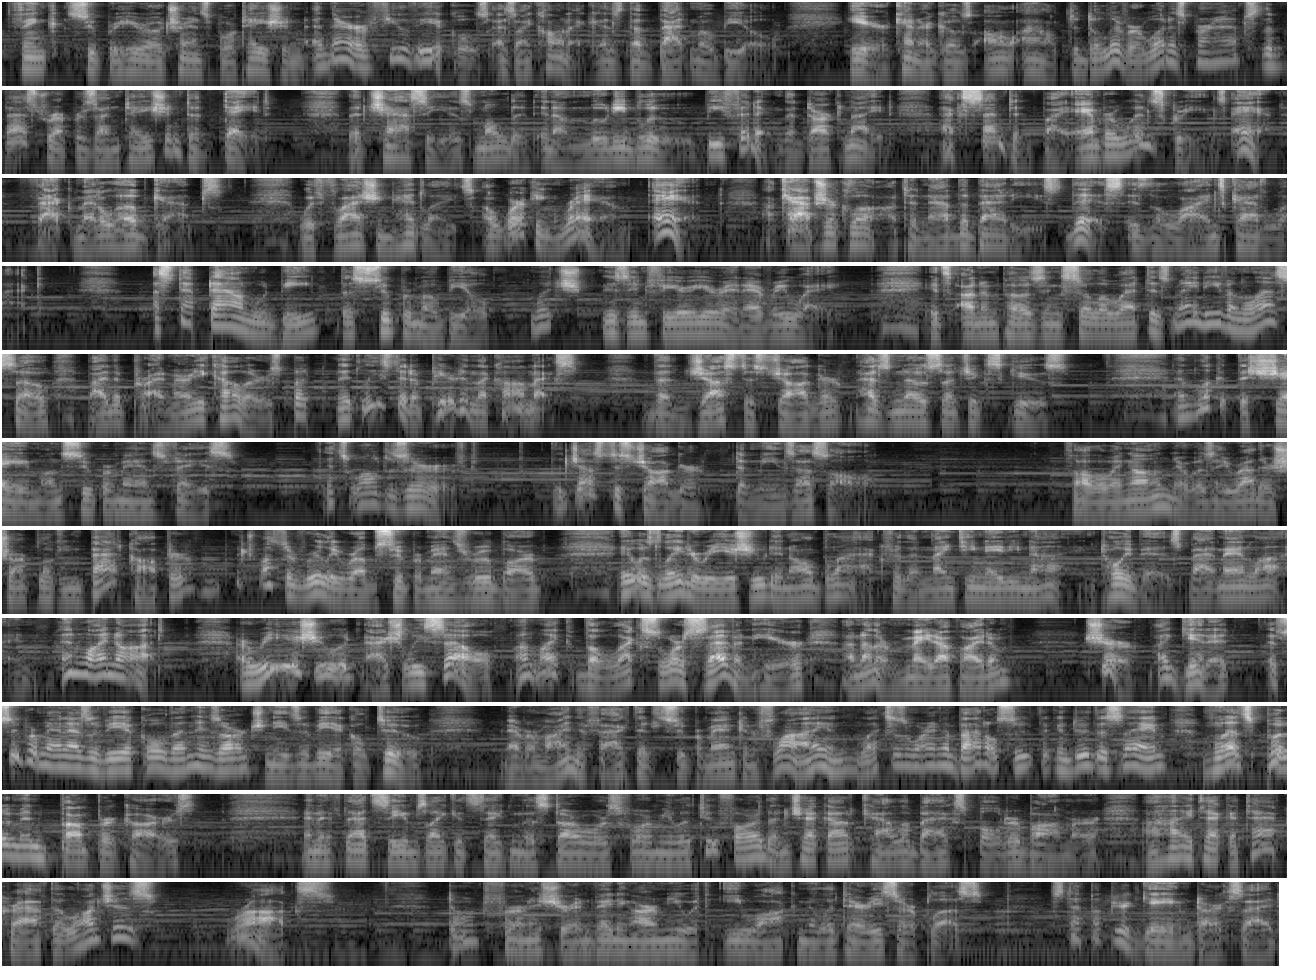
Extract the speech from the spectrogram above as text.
Think superhero transportation, and there are few vehicles as iconic as the Batmobile. Here, Kenner goes all out to deliver what is perhaps the best representation to date the chassis is molded in a moody blue befitting the Dark Knight, accented by amber windscreens and vac metal hubcaps. With flashing headlights, a working ram, and a capture claw to nab the baddies, this is the line's Cadillac. A step down would be the Supermobile, which is inferior in every way. Its unimposing silhouette is made even less so by the primary colors, but at least it appeared in the comics. The Justice Jogger has no such excuse. And look at the shame on Superman's face. It's well deserved. The Justice Jogger demeans us all. Following on, there was a rather sharp looking Batcopter, which must have really rubbed Superman's rhubarb. It was later reissued in all black for the 1989 Toy Biz Batman line, and why not? A reissue would actually sell, unlike the Lex-Soar 7 here, another made up item. Sure, I get it. If Superman has a vehicle, then his arch needs a vehicle too. Never mind the fact that Superman can fly and Lex is wearing a battle suit that can do the same. Let's put him in bumper cars. And if that seems like it's taking the Star Wars formula too far, then check out Kalibak's Boulder Bomber, a high tech attack craft that launches rocks. Don't furnish your invading army with Ewok military surplus. Step up your game, Darkseid.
